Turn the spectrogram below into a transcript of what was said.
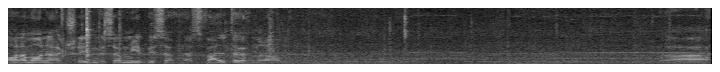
Einer Mann hat geschrieben, wieso wir bis auf den Asphalt dürfen rahmen. Äh,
